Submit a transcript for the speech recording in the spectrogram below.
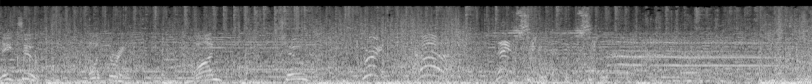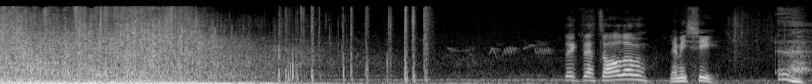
Me too. On three. One, two, three! Think that's all of them? Let me see. Ugh.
